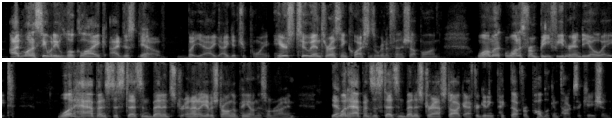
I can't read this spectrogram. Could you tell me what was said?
I'd want to see what he looked like. I just, you yeah. know, but yeah, I, I, get your point. Here's two interesting questions we're going to finish up on. One, one is from Beefeater Indy 08. What happens to Stetson Bennett's? And I know you have a strong opinion on this one, Ryan. Yeah. What happens to Stetson Bennett's draft stock after getting picked up for public intoxication?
